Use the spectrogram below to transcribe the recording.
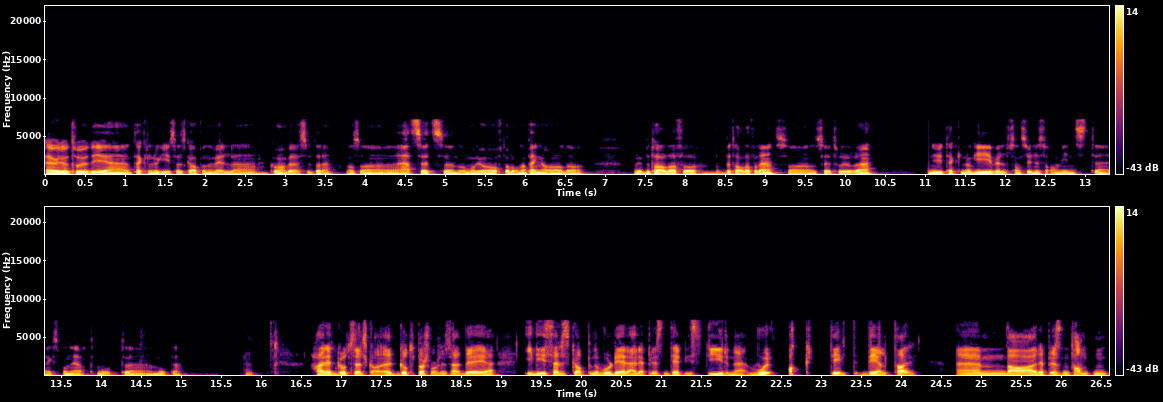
Jeg vil jo tro de eh, teknologiselskapene vil eh, komme best ut av det. Altså assets, Da må de jo ofte låne penger, og da må de betale for, betale for det. Så, så jeg tror ny teknologi vil sannsynligvis være minst eh, eksponert mot, eh, mot det. Her er et godt, et godt spørsmål, synes jeg. Det er i de selskapene hvor dere er representert i styrene, hvor aktivt deltar um, da representanten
